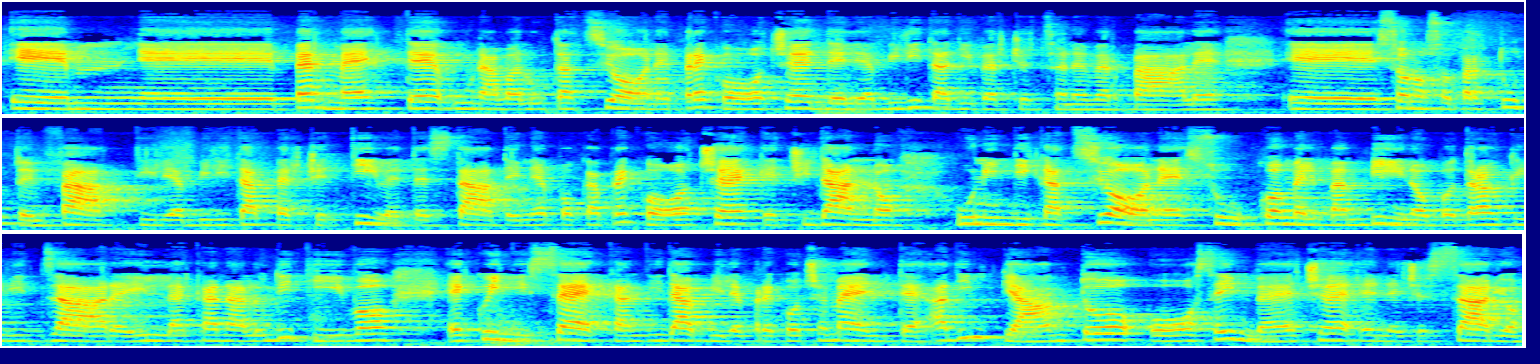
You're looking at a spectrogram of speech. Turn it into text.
ehm, eh, permette una valutazione precoce delle abilità di percezione verbale. E sono soprattutto infatti le abilità percettive testate in epoca precoce che ci danno un'indicazione su come il bambino potrà utilizzare il canale uditivo e quindi se è candidabile precocemente ad impianto o se invece è necessario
